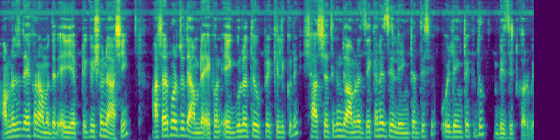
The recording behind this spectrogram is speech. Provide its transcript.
আমরা যদি এখন আমাদের এই অ্যাপ্লিকেশনে আসি, আসার পর যদি আমরা এখন এইগুলোতে উপরে ক্লিক করি, সাথে সাথে কিন্তু আমরা যেখানে যে লিঙ্কটা দিছি, ওই লিঙ্কটা কিন্তু ভিজিট করবে।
